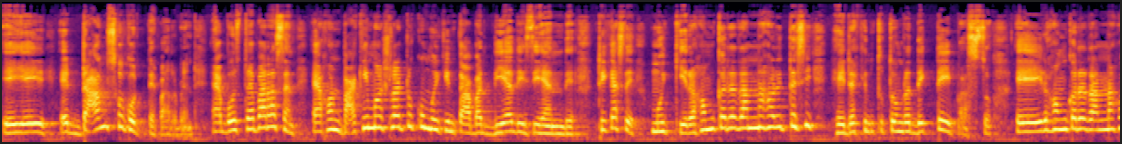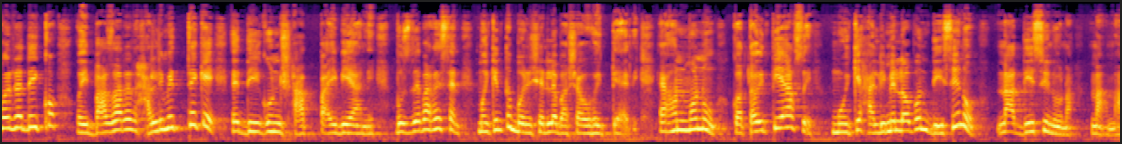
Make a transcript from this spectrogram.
এই এই ডান্সও করতে পারবেন। হ্যাঁ বুঝতে পারাছেন? এখন বাকি মশলাটুকু মুই কিন্তু আবার দিয়া দিছি হ্যান দিয়ে ঠিক আছে? মুই কীরকম করে রান্না হরিতেছি সেটা কিন্তু তোমরা দেখতেই পাচ্ছ। এইরকম করে রান্না হইরে দেখো, ওই বাজারের হালিমের থেকে থেকে দ্বিগুণ স্বাদ পাইবে আনি। বুঝতে পারেছেন? মই কিন্তু বরিশালে বাসাও হইতে আরি এখন মনু, কথা হইতে আছে মুই কি হালিমে লবণ দিছিনো? না দিছিনো না। না না,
